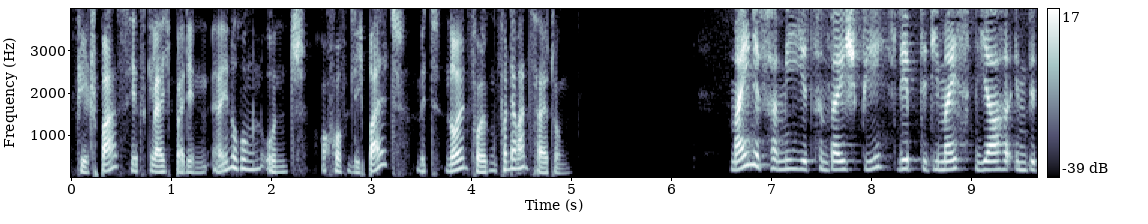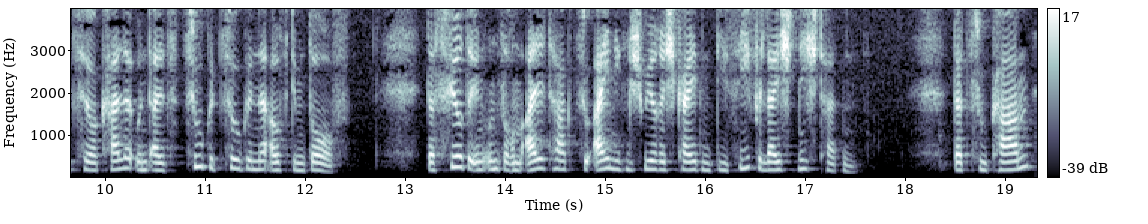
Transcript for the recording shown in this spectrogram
viel Spaß jetzt gleich bei den Erinnerungen und auch hoffentlich bald mit neuen Folgen von der Wandzeitung. Meine Familie zum Beispiel lebte die meisten Jahre im Bezirk Halle und als Zugezogene auf dem Dorf. Das führte in unserem Alltag zu einigen Schwierigkeiten, die Sie vielleicht nicht hatten. Dazu kam,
